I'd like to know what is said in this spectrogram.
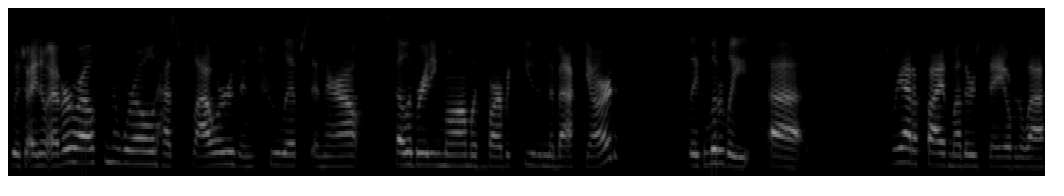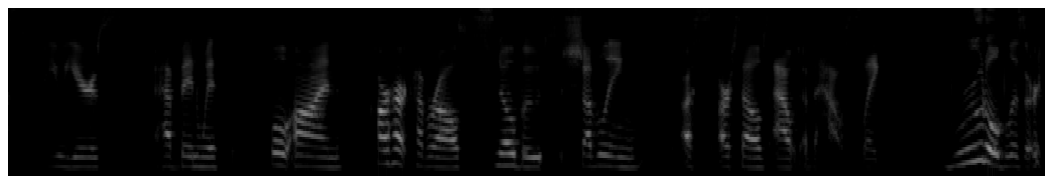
which I know everywhere else in the world has flowers and tulips, and they're out celebrating mom with barbecues in the backyard. Like literally, uh, three out of five Mother's Day over the last few years have been with full on Carhartt coveralls, snow boots, shoveling us ourselves out of the house. Like brutal blizzards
